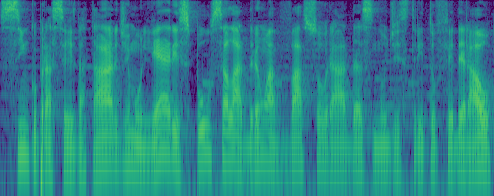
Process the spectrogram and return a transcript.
5 para 6 da tarde, mulher expulsa ladrão a vassouradas no Distrito Federal.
